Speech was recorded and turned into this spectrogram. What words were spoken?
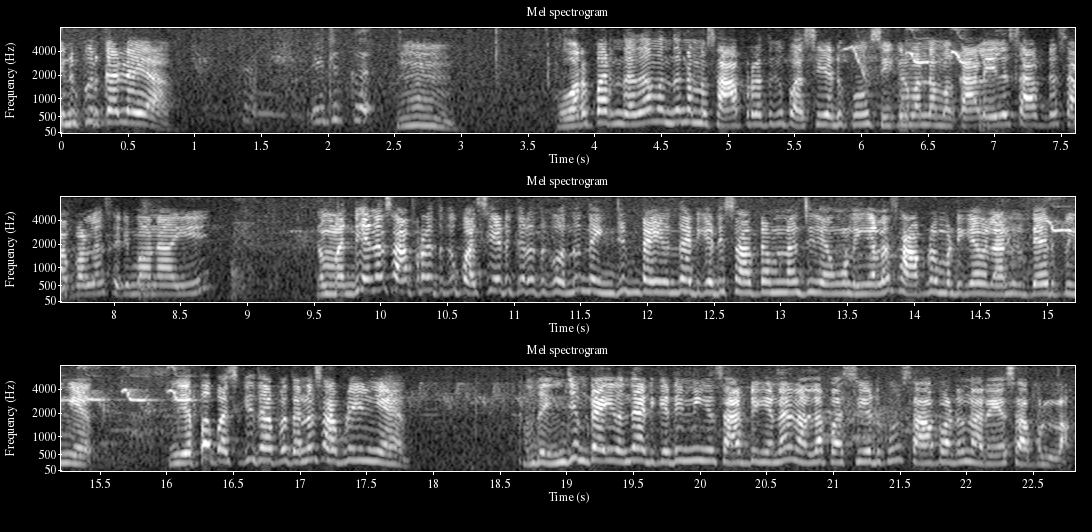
இனிப்பு இருக்கா இல்லையா? இருக்கு. ம் இருந்தாதான் வந்து நம்ம சாப்பிட்றதுக்கு பசி எடுக்கும். சீக்கிரமா நம்ம காலையில் சாப்பிட்டு சாப்பாடெல்லாம் செரிமானம் ஆகி நம்ம மத்தியானம் சாப்பிட்றதுக்கு பசி எடுக்கிறதுக்கு வந்து இந்த இஞ்சி மிட்டாய் வந்து அடிக்கடி சாப்பிட்டோம்னா வச்சுக்கோங்க நீங்கள்லாம் சாப்பிட மாட்டீங்க விளையாண்டுக்கிட்டே இருப்பீங்க. நீங்கள் எப்போ பசிக்குதோ அப்போ தானே சாப்பிடுவீங்க. இந்த இஞ்சி மிட்டாய் வந்து அடிக்கடி நீங்கள் சாப்பிட்டீங்கன்னா நல்லா பசி எடுக்கும் சாப்பாடும் நிறைய சாப்பிட்லாம்.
